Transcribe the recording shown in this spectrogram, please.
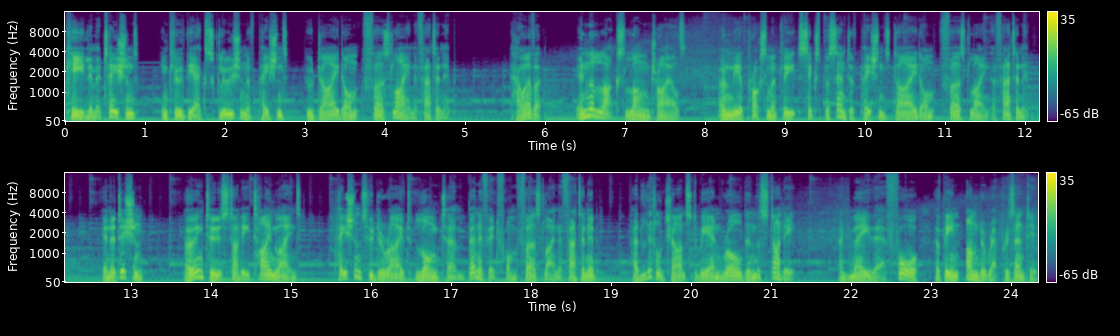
Key limitations include the exclusion of patients who died on first-line afatinib. However, in the LUX-Lung trials, only approximately 6% of patients died on first-line afatinib. In addition, owing to study timelines, patients who derived long-term benefit from first-line afatinib had little chance to be enrolled in the study and may therefore have been underrepresented.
